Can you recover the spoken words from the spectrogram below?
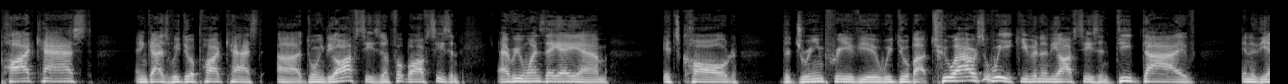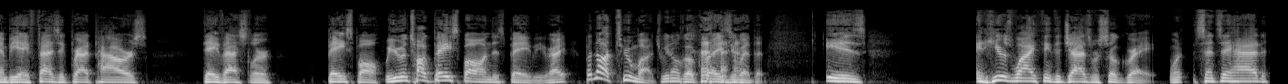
podcast. And guys, we do a podcast uh, during the off season, football off season, every Wednesday AM. It's called the Dream Preview. We do about two hours a week, even in the off season, deep dive into the NBA. Fezzik, Brad Powers, Dave Essler, baseball. We even talk baseball on this baby, right? But not too much. We don't go crazy with it. Is and here's why I think the Jazz were so great. When, since they had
